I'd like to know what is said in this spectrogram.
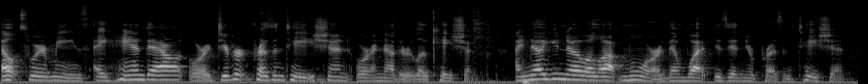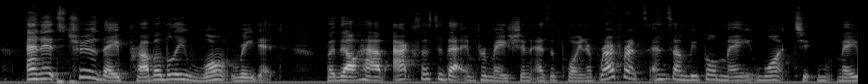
Elsewhere means a handout or a different presentation or another location. I know you know a lot more than what is in your presentation. And it's true, they probably won't read it but they'll have access to that information as a point of reference and some people may want to may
